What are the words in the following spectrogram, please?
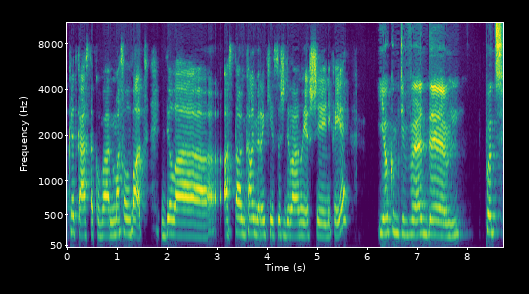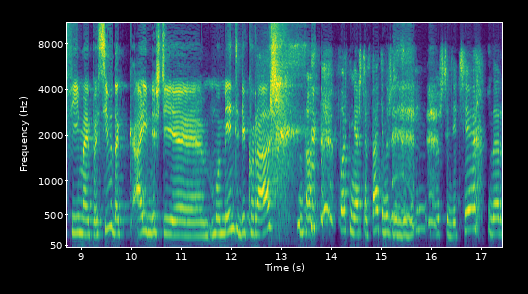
cred că asta cumva m-a salvat de la a sta în cameră închisă și de la nu ieși nicăieri. Eu cum te văd, poți fi mai pasiv dacă ai niște momente de curaj. Da, foarte neașteptate, nu știu de vin, nu știu de ce, dar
